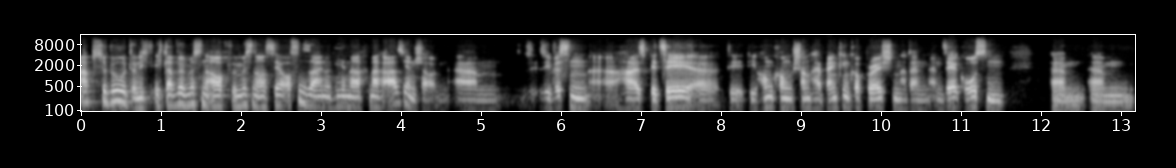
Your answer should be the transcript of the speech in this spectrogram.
Absolut. Und ich, ich glaube, wir müssen auch, wir müssen auch sehr offen sein und hier nach, nach Asien schauen. Ähm, Sie, Sie, wissen, HSBC, äh, äh, die, die Hong Kong Shanghai Banking Corporation, hat einen, einen sehr großen ähm, ähm,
